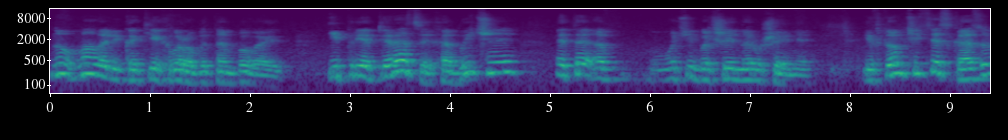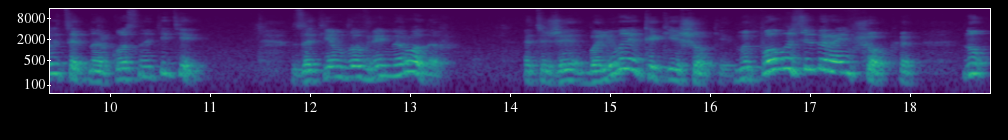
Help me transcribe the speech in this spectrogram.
ну, мало ли какие хворобы там бывают. И при операциях обычные это э, очень большие нарушения. И в том числе сказывается этот наркоз на детей. Затем во время родов. Это же болевые какие шоки. Мы полностью убираем шок. Ну,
